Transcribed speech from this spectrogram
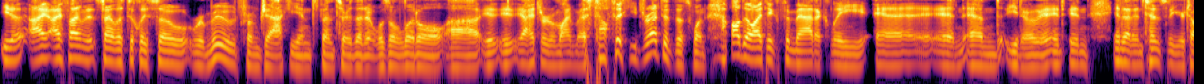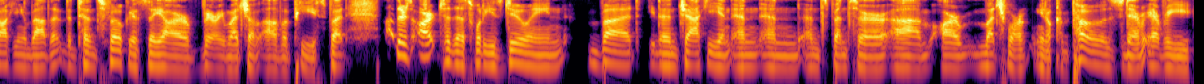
you know, I, I find it stylistically so removed from Jackie and Spencer that it was a little, uh, it, it, I had to remind myself that he directed this one. Although I think thematically and, and, and you know, in, in, in, that intensity you're talking about, that intense focus, they are very much of, of a piece, but there's art to this, what he's doing but you know Jackie and and and and Spencer um, are much more you know composed, and every, every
